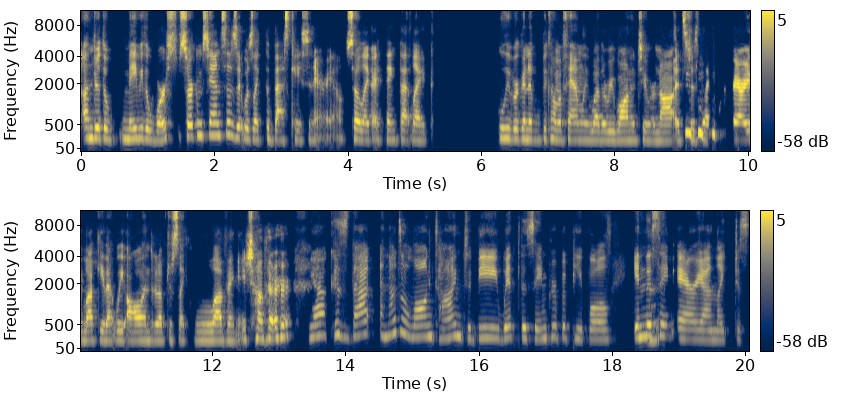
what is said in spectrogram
under the maybe the worst circumstances it was like the best case scenario so like i think that like we were going to become a family whether we wanted to or not. It's just like very lucky that we all ended up just like loving each other. Yeah, cuz that and that's a long time to be with the same group of people in the mm-hmm. same area and like just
